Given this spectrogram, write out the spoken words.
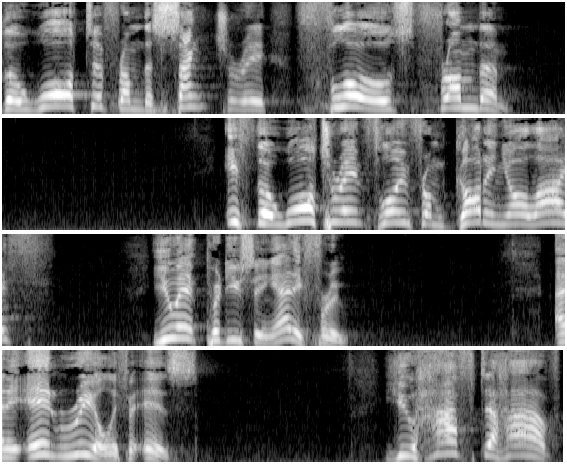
the water from the sanctuary flows from them. If the water ain't flowing from God in your life, you ain't producing any fruit. And it ain't real if it is. You have to have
